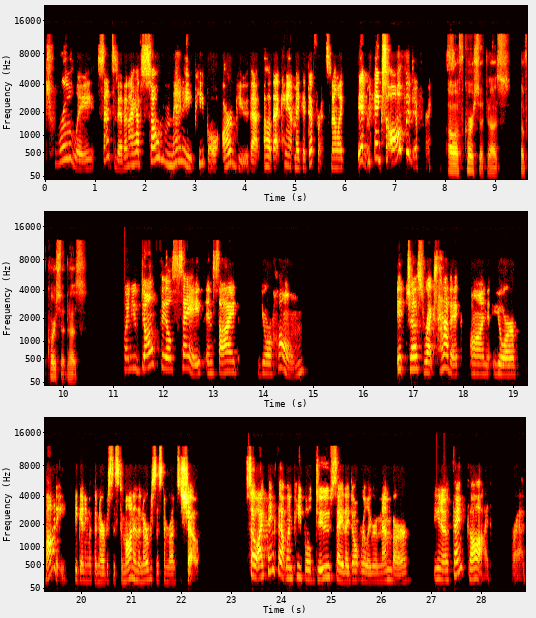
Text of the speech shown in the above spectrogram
truly sensitive. And I have so many people argue that, oh, that can't make a difference. And I'm like, it makes all the difference. Oh, of course it does. Of course it does. When you don't feel safe inside your home, it just wreaks havoc on your body, beginning with the nervous system on, and the nervous system runs the show. So I think that when people do say they don't really remember, you know, thank God, Brad,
